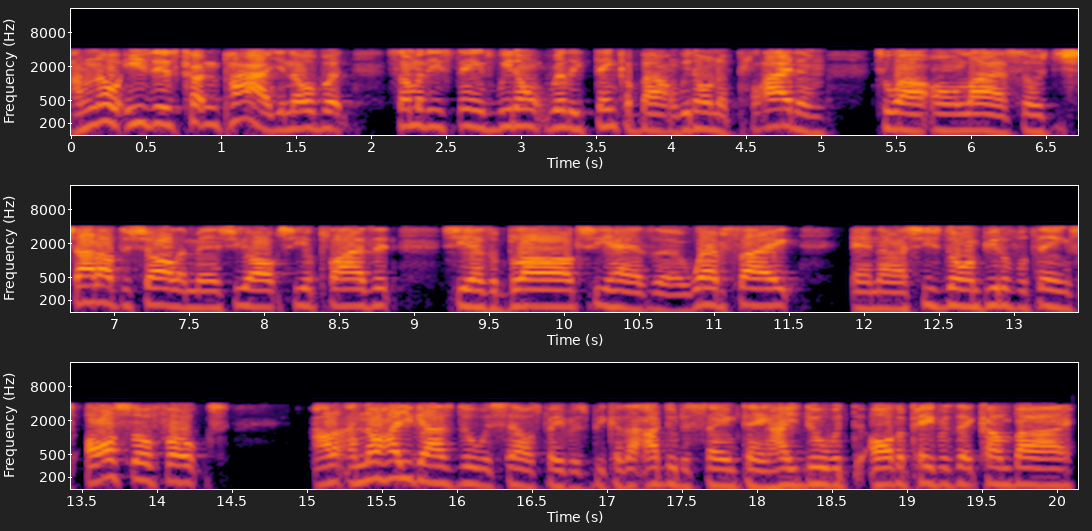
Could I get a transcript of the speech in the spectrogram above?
I don't know, easy as cutting pie, you know, but some of these things we don't really think about and we don't apply them to our own lives. So shout out to Charlotte, man. She all she applies it. She has a blog, she has a website, and uh, she's doing beautiful things. Also, folks, I, I know how you guys do with sales papers because I, I do the same thing. How you do with all the papers that come by,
